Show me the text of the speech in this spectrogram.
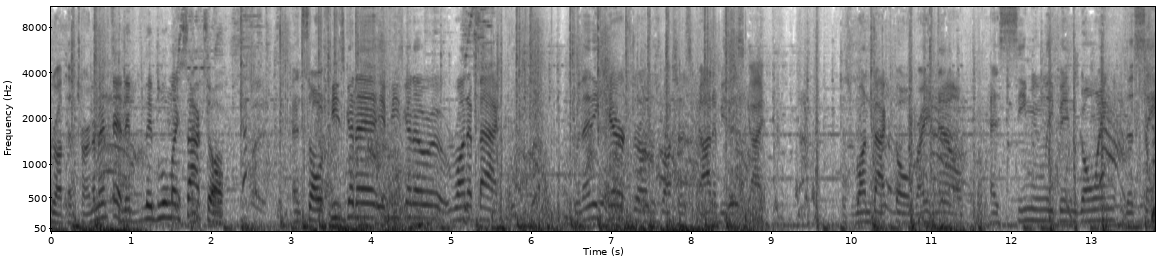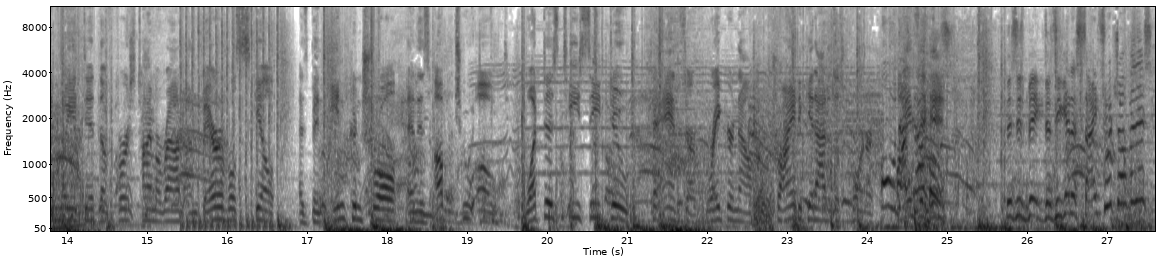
throughout the tournament. yeah, they, they blew my socks off. And so if he's gonna if he's gonna run it back with any character on this roster, it's got to be this guy. This run back though, right now, has seemingly been going the same way it did the first time around. Unbearable skill has been in control and is up 2-0. What does TC do to answer? Breaker now, trying to get out of this corner. Oh, that Finds a hit. This is big. Does he get a side switch off of this?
